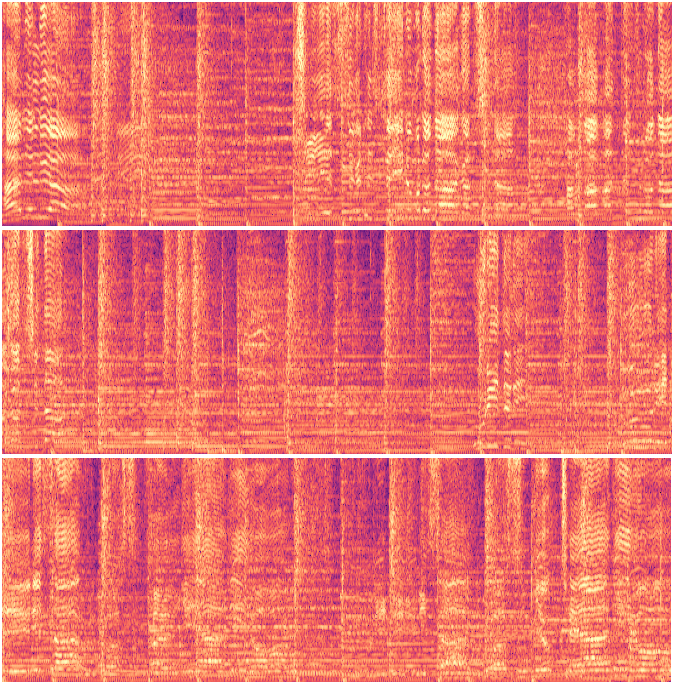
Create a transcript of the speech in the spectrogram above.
할렐루야. 주 예수 그리스도의 이름으로 나아갑시다. 한마음 한 뜻으로 나아갑시다. 우리들이 우리들이 싸울 것은 혈기 아니요. 우리들이 싸울 것은 육체 아니요.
